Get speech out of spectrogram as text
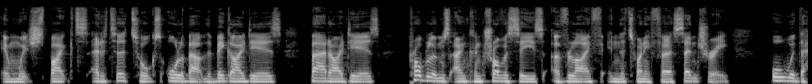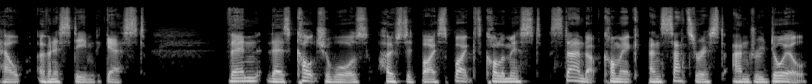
in which Spiked's editor talks all about the big ideas, bad ideas, problems, and controversies of life in the 21st century, all with the help of an esteemed guest. Then there's Culture Wars, hosted by Spiked columnist, stand up comic, and satirist Andrew Doyle.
